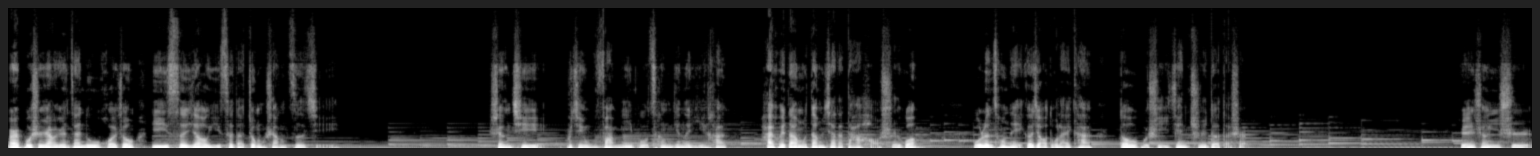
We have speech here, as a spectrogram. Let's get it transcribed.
而不是让人在怒火中一次又一次的重伤自己。生气不仅无法弥补曾经的遗憾，还会耽误当下的大好时光。无论从哪个角度来看，都不是一件值得的事儿。人生一世，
